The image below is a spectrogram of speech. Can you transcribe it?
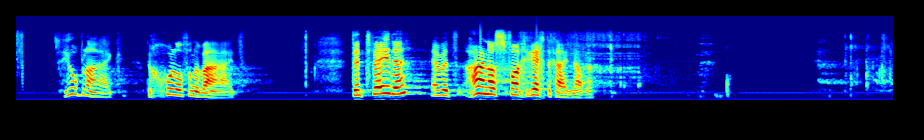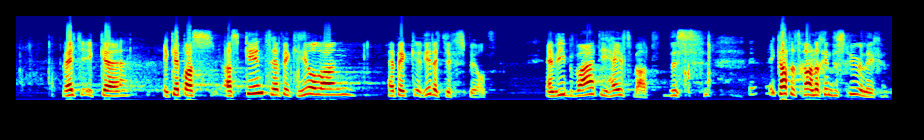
Dat is heel belangrijk, de gordel van de waarheid. Ten tweede hebben we het harnas van gerechtigheid nodig. Weet je, ik, uh, ik heb als, als kind heb ik heel lang heb ik riddertje gespeeld. En wie bewaart, die heeft wat. Dus ik had het gewoon nog in de schuur liggen.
